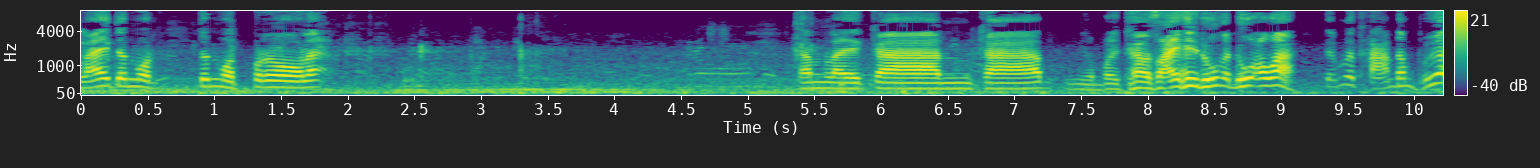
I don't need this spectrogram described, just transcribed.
ไลฟ์จนหมดจนหมดโปรแล้วทำรายการครับอย่าไปแถวสายให้ดูกันดูเอาวะ จะมาถามทำเพื่อ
